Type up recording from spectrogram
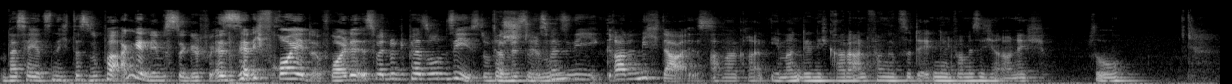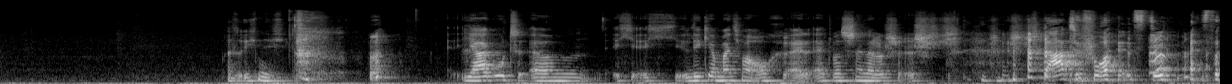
was ja jetzt nicht das super angenehmste Gefühl ist. Es ist ja nicht Freude. Freude ist, wenn du die Person siehst. Du vermisst es, wenn sie gerade nicht da ist. Aber gerade jemanden, den ich gerade anfange zu daten, den vermisse ich ja noch nicht. So. Also ich nicht. Ja, gut, ähm, ich, ich lege ja manchmal auch e- etwas schnellere Sch Sch Starte vor als du. Also,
